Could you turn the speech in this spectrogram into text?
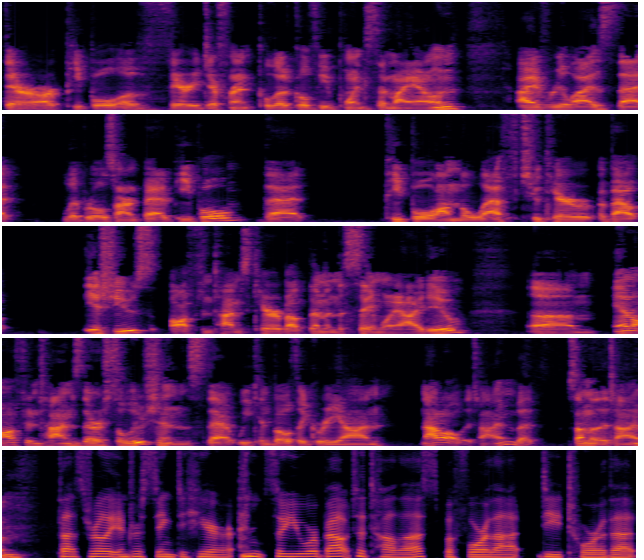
there are people of very different political viewpoints than my own, I've realized that liberals aren't bad people, that people on the left who care about issues oftentimes care about them in the same way I do. Um, and oftentimes there are solutions that we can both agree on. Not all the time, but some of the time. That's really interesting to hear. And so you were about to tell us before that detour that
